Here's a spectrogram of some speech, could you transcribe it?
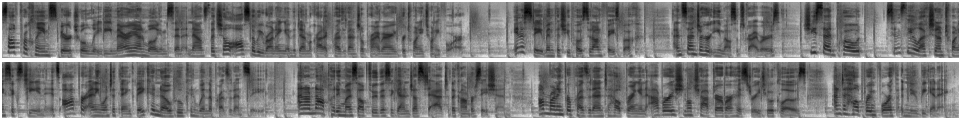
self proclaimed spiritual lady Marianne Williamson announced that she'll also be running in the Democratic presidential primary for 2024. In a statement that she posted on Facebook and sent to her email subscribers, she said, quote, since the election of 2016, it's odd for anyone to think they can know who can win the presidency. And I'm not putting myself through this again just to add to the conversation. I'm running for president to help bring an aberrational chapter of our history to a close and to help bring forth a new beginning.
